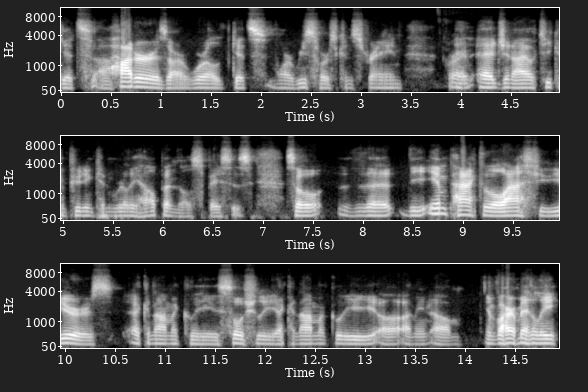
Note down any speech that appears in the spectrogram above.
gets uh, hotter as our world gets more resource constrained Right. And edge and IoT computing can really help in those spaces. So the the impact of the last few years, economically, socially, economically, uh, I mean, um, environmentally,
